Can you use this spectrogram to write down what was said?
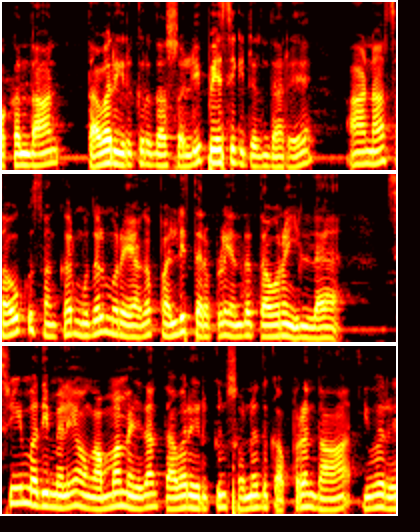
பக்கம்தான் தவறு இருக்கிறதா சொல்லி பேசிக்கிட்டு இருந்தார். ஆனால் சவுக்கு சங்கர் முதல் முறையாக பள்ளித்தரப்பில் எந்த தவறும் இல்லை. ஸ்ரீமதி மேலேயும் அவங்க அம்மா மேலே தான் தவறு இருக்குன்னு சொன்னதுக்கு அப்புறம் தான் இவர்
